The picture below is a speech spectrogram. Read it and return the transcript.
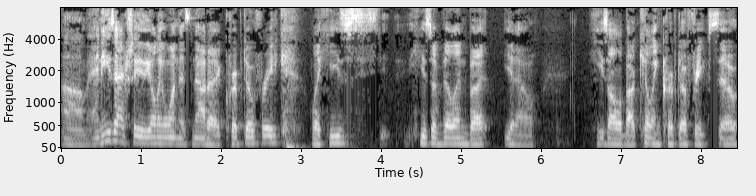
um, and he's actually the only one that's not a crypto freak. Like he's he's a villain, but you know he's all about killing crypto freaks. So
